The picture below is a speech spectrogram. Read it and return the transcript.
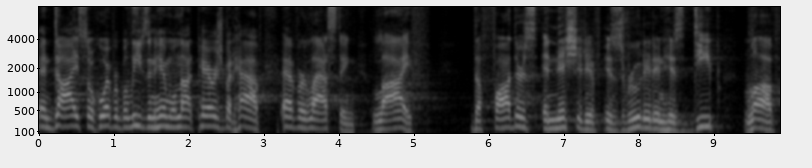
and die so whoever believes in him will not perish but have everlasting life. The Father's initiative is rooted in his deep love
